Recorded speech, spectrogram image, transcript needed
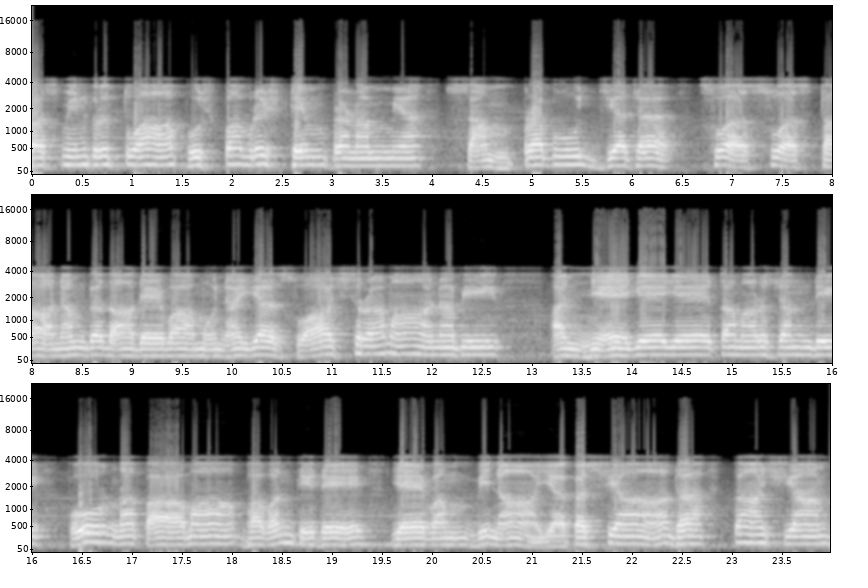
तस्मिन् कृत्वा पुष्पवृष्टिं प्रणम्य सम्प्रपूज्य च स्वस्वस्थानं गदा देवामुनय स्वाश्रमानपि। अन्ये ये ये तमर्शन्ति पूर्णकामा भवन्ति ते। एवं विनायकस्याध काश्यां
